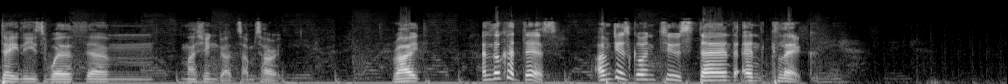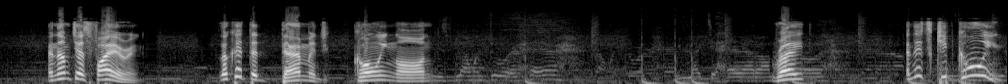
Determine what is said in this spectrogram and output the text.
dailies with um, machine guns. I'm sorry, right? And look at this. I'm just going to stand and click, and I'm just firing. Look at the damage going on, right? And let's keep going.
